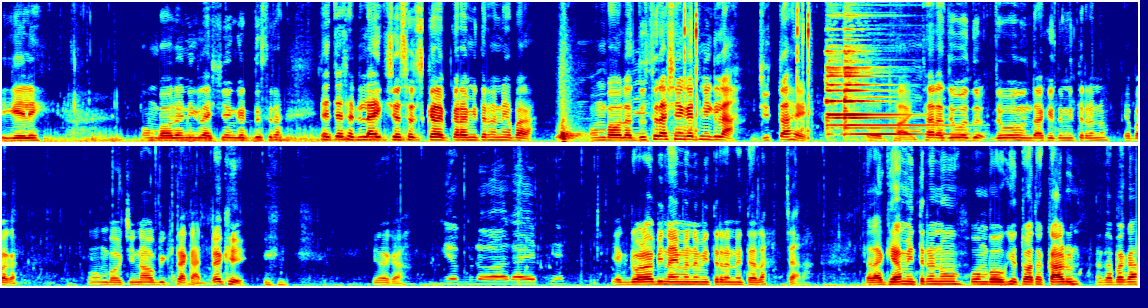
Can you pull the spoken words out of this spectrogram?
गेले. ओमबावला निघला शेंगट दुसरा. याच्यासाठी लाईक शेअर सबस्क्राईब करा मित्रांनो हे बघा. ओमबावला दुसरा शेंगट निघला. जित आहे. ओ भाई सारा जवळ जवळ होऊन दाखवतो मित्रांनो. हे बघा. ओमबावची नाव बिक टाका टक हे बघा. एक डोळा एक डोळा बी नाही म्हणा मित्रांनो त्याला. चला. चला घ्या मित्रांनो. ओमभाऊ घेतो आता काढून. आता बघा.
